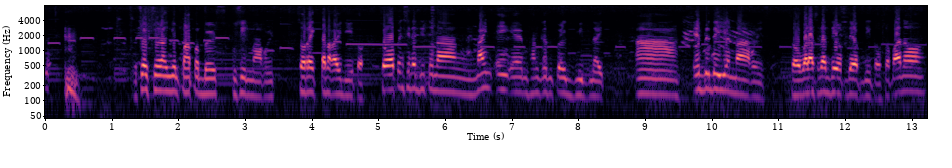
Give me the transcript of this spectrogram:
search nyo lang yung Papa Bears Cuisine mga kuys. So, rekta na kayo dito. So, open sila dito ng 9 a.m. hanggang 12 midnight. Ah, everyday yan mga kuys. So, wala silang day off day off dito. So, paano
